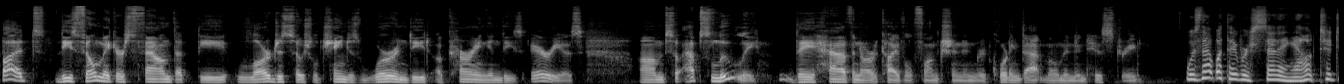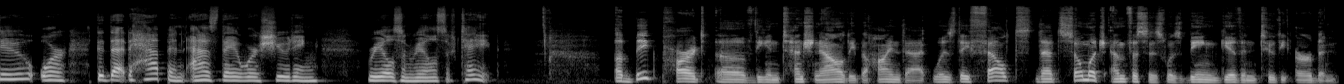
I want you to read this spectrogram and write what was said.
But these filmmakers found that the largest social changes were indeed occurring in these areas. Um, so, absolutely, they have an archival function in recording that moment in history. Was that what they were setting out to do, or did that happen as they were shooting reels and reels of tape? A big part of the intentionality behind that was they felt that so much emphasis was being given to the urban.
